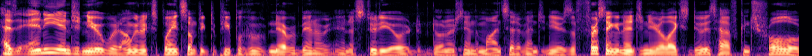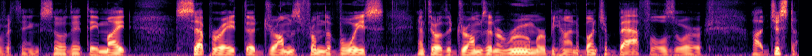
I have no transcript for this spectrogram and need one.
as any engineer would, I'm going to explain something to people who've never been in a studio or don't understand the mindset of engineers. The first thing an engineer likes to do is have control over things so that they might separate the drums from the voice and throw the drums in a room or behind a bunch of baffles or uh, just to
